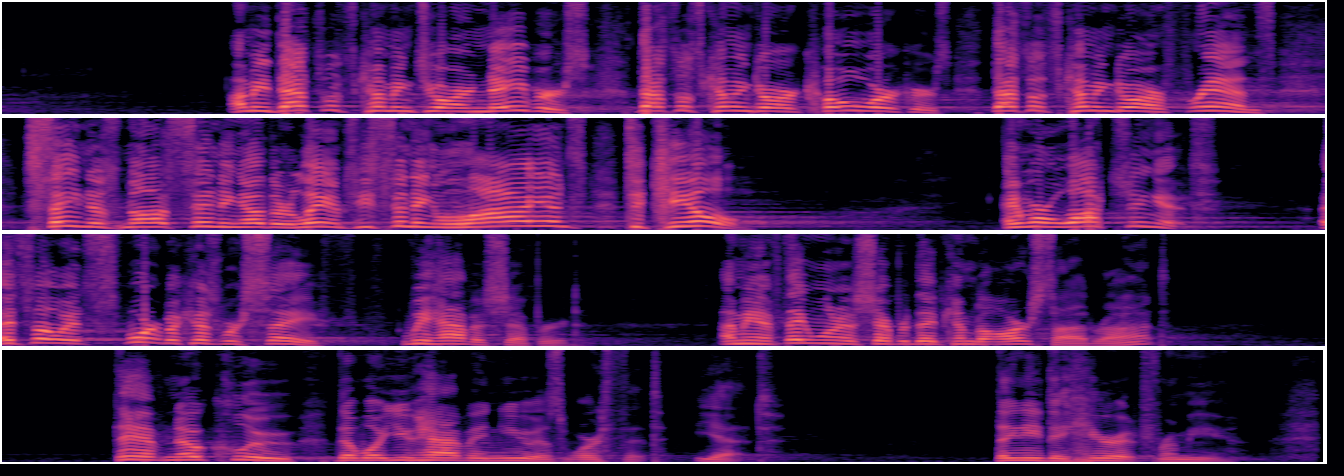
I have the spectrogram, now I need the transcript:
I mean, that's what's coming to our neighbors. That's what's coming to our coworkers. That's what's coming to our friends. Satan is not sending other lambs, he's sending lions to kill. And we're watching it. And so it's sport because we're safe. We have a shepherd. I mean, if they wanted a shepherd, they'd come to our side, right? They have no clue that what you have in you is worth it yet. They need to hear it from you.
